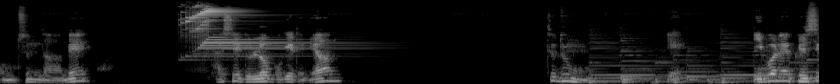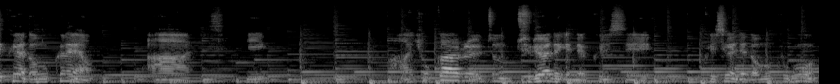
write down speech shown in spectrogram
멈춘 다음에 다시 눌러보게 되면 투둥. 예. 이번에 글씨 크기가 너무 크네요. 아이 아, 효과를 좀 줄여야 되겠네요. 글씨 글씨가 이제 너무 크고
